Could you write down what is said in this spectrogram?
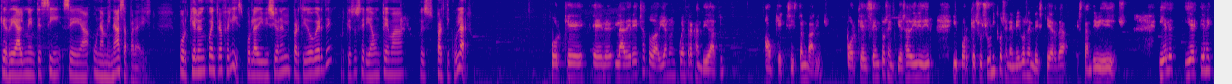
que realmente sí sea una amenaza para él. ¿Por qué lo encuentra feliz? ¿Por la división en el Partido Verde? Porque eso sería un tema pues particular. Porque la derecha todavía no encuentra candidato, aunque existen varios, porque el centro se empieza a dividir y porque sus únicos enemigos en la izquierda están divididos. Y él, y él tiene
